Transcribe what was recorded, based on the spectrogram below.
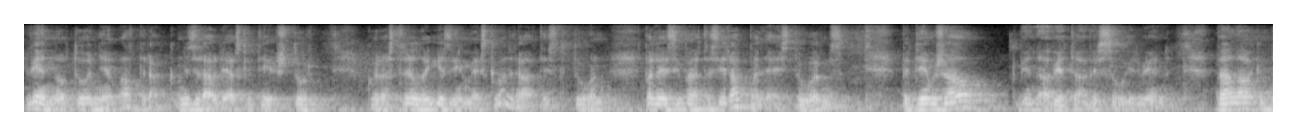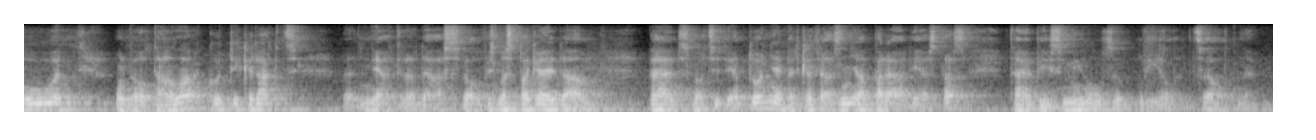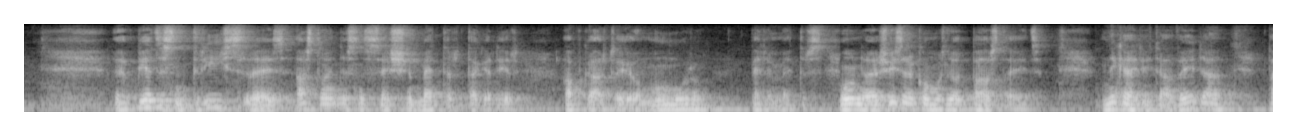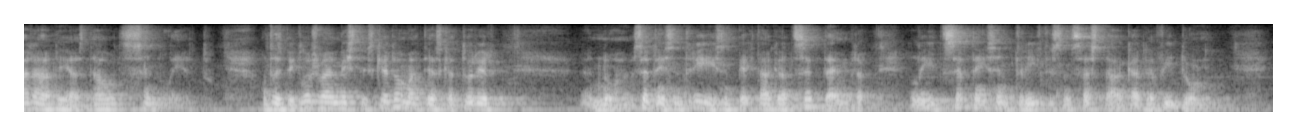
Vienu no torņiem atraka un izrādījās, ka tieši tur ir kurā strēlī iezīmēs kvadrātisku toni. Patiesībā tas ir apaļais tornis, bet diemžēl vienā vietā virsū ir viena vēlāka būve, un vēl tālāk, kur tika rakts, neatradās vēl vismaz pagaidām pēdas no citiem torņiem, bet katrā ziņā parādījās tas, tā ir bijis milzu liela celtne. 53 reizes 86 metri tagad ir apkārtējo mūru perimetrs. Un eh, šis izrakums mūs ļoti pārsteidza. Negaidītā veidā parādījās daudz senu lietu. Un tas bija gluži vai mistiski. Iedomājieties, ka tur ir no 735. gada septembra līdz 736. gada vidum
